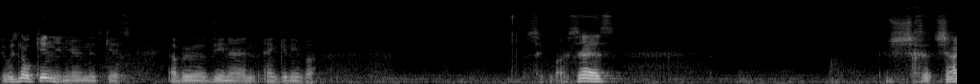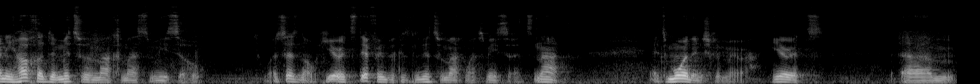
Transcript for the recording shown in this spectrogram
There was no kinyan here in this case of Ravina and, and Geniva. Sigmar says, Shani hacha de mitzvah machmas misahu. Sigmar says no. Here it's different because the mitzvah machmas misa. It's not. It's more than shchimera. Here it's. Um,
